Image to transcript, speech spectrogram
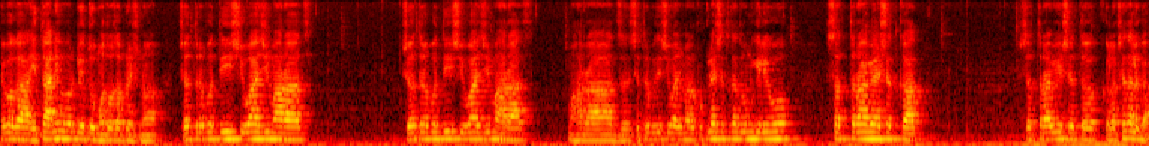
हे बघा इथं आणि वर लिहितो महत्त्वाचा प्रश्न. छत्रपती शिवाजी महाराज छत्रपती शिवाजी महाराज महाराज छत्रपती शिवाजी महाराज कुठल्या शतकात होऊन गेले हो? सतराव्या शतकात. सतरावे शतक लक्षात आलं का?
